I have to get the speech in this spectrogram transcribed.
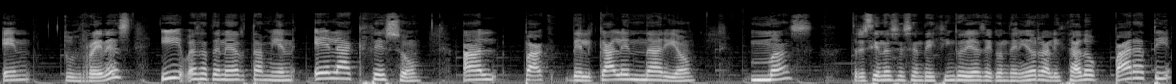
en tus redes y vas a tener también el acceso al pack del calendario más 365 días de contenido realizado para ti.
